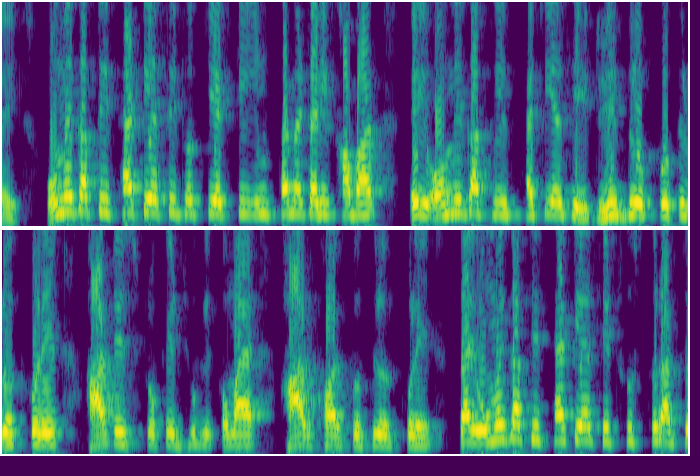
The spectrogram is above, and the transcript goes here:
নেই। ওমেগা থ্রি ফ্যাটি অ্যাসিড হচ্ছে একটি ইনফ্ল্যামেটারি খাবার। এই ওমেগা থ্রি ফ্যাটি অ্যাসিড হৃদরোগ প্রতিরোধ করে হার্টের স্ট্রোকের ঝুঁকি কমায়, হাড় ক্ষয় প্রতিরোধ করে। তাই ওমেগা থ্রি ফ্যাটি অ্যাসিড সুস্থ রাখতে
